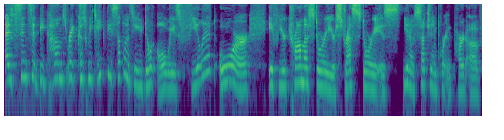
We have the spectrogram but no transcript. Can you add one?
and since it becomes right because we take these supplements and you don't always feel it or if your trauma story your stress story is you know such an important part of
